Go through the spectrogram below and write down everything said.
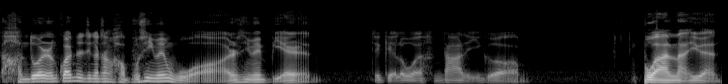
很多人关注这个账号不是因为我，而是因为别人，这给了我很大的一个不安来源。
